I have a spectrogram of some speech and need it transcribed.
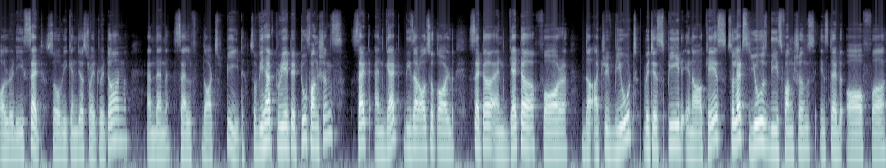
already set so we can just write return and then self dot speed so we have created two functions set and get these are also called setter and getter for the attribute which is speed in our case. So let's use these functions instead of uh,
